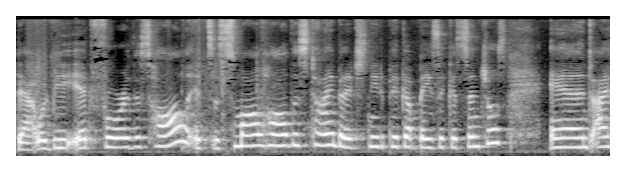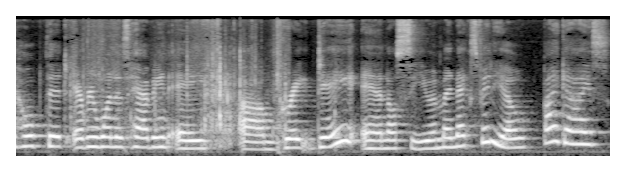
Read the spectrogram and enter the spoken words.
That would be it for this haul. It's a small haul this time, but I just need to pick up basic essentials. And I hope that everyone is having a um, great day, and I'll see you in my next video. Bye, guys.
